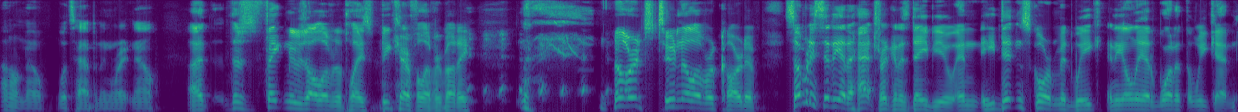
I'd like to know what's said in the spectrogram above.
I don't know what's happening right now. Uh, there's fake news all over the place. Be careful, everybody. Norwich 2 0 over Cardiff. Somebody said he had a hat trick in his debut, and he didn't score midweek, and he only had one at the weekend.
